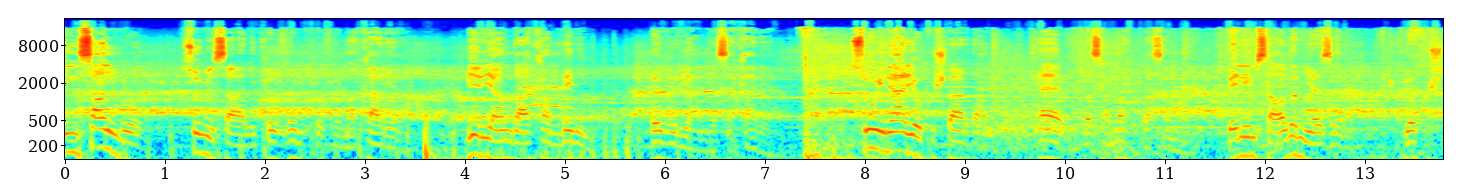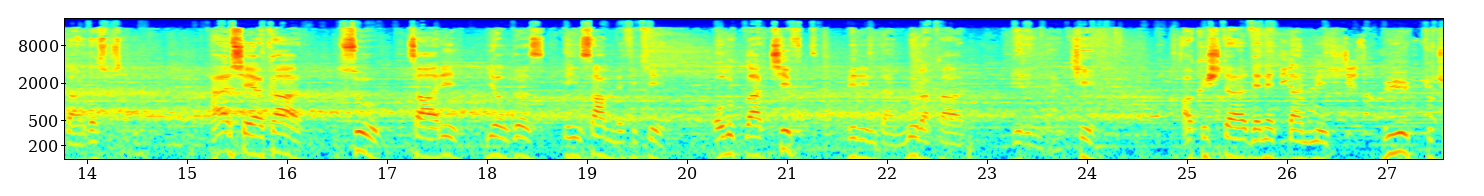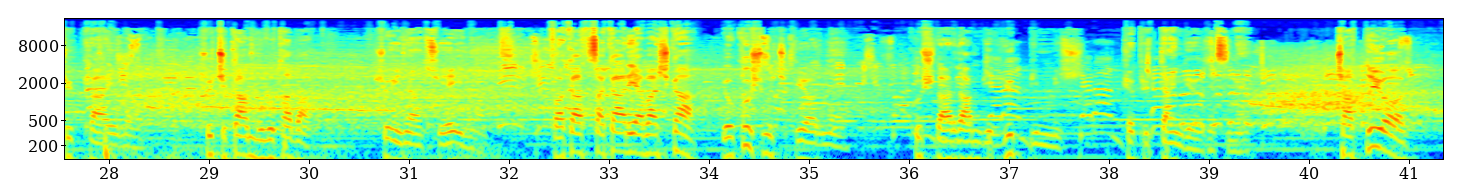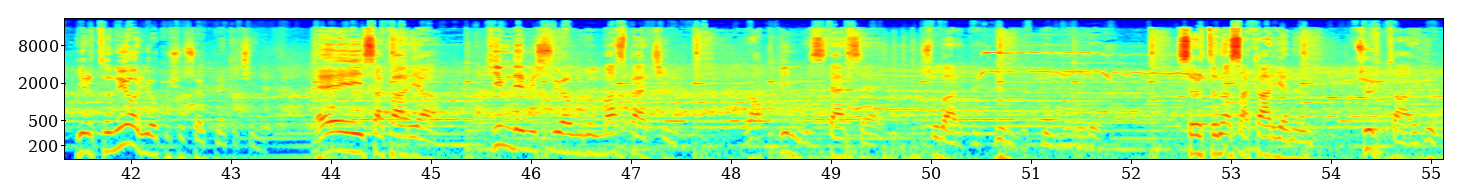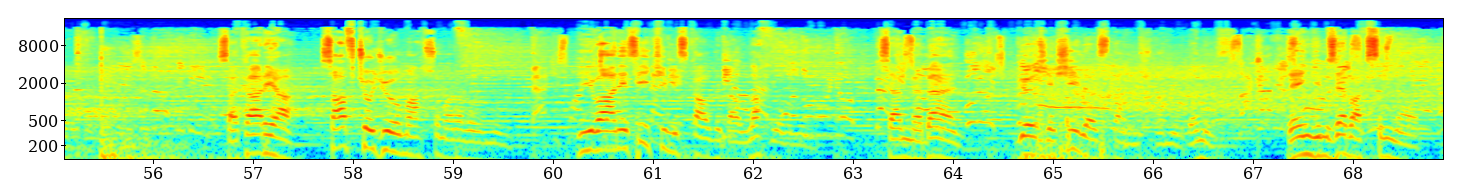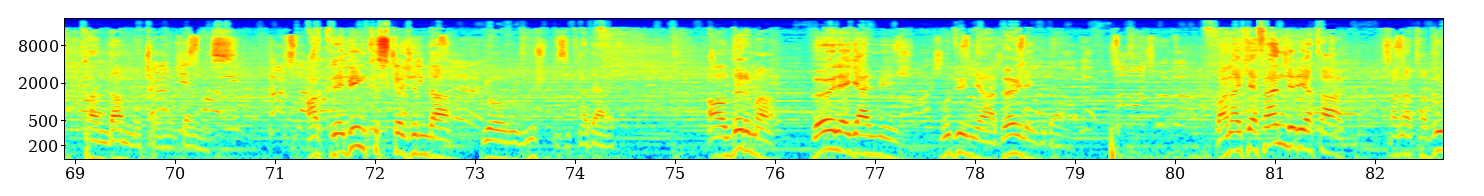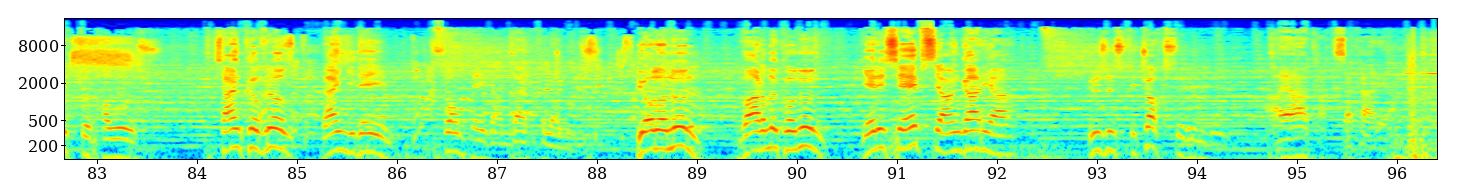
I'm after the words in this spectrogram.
İnsan bu, su misali kıvrım kıvrım akar ya. Bir yanda akan benim, öbür yanda Sakarya. Su iner yokuşlardan, hep basamak basamak. Benim sağlım yazım, yokuşlarda susamak. Her şey akar, su, tarih, yıldız, insan ve fikir. Oluklar çift, birinden nur akar, birinden kir. Akışta denetlenmiş büyük küçük kainat. Şu çıkan buluta bak, şu inen suya iner. Fakat Sakarya başka, yokuş mu çıkıyor ne? Kuşlardan bir yük binmiş köpükten gövdesine. Çatlıyor, yırtınıyor yokuşu sökmek için. Ey Sakarya, kim demiş suya vurulmaz perçin? Rabbim isterse sular büklüm büklüm vurulur. Sırtına Sakarya'nın Türk tarihi vurulur. Sakarya, saf çocuğu Mahsum Anadolu'nun. Divanesi ikimiz kaldık Allah yolunun. Sen ve ben, gözyaşıyla ıslanmış hamurdanız. Rengimize baksınlar, kandan mı çamurdanız. Akrebin kıskacında yoğrulmuş bizi kader. Aldırma, böyle gelmiş, bu dünya böyle gider. Bana kefendir yatak, sana tabuttur havuz. Sen kıvrıl, ben gideyim, son peygamber kılavuz. Yolunun, varlık onun, gerisi hepsi Angarya. Yüzüstü çok süründü, ayağa kalk Sakarya.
